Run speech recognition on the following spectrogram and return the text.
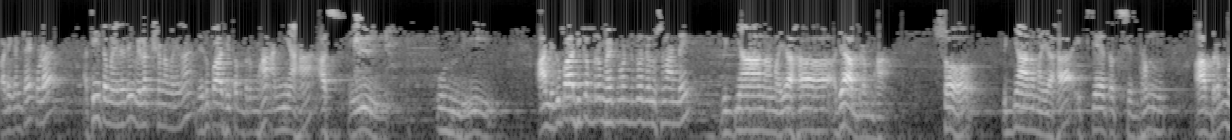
వాటికంటే కూడా అతీతమైనది విలక్షణమైన నిరుపాధిక బ్రహ్మ అన్య అస్తి ఉంది. ఆ నిరుపాధిక బ్రహ్మ ఎటువంటిదో తెలుసునా అండి? విజ్ఞానమయ. అదే ఆ బ్రహ్మ. సో విజ్ఞానమయ ఇత్యేతత్ సిద్ధం. ఆ బ్రహ్మ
